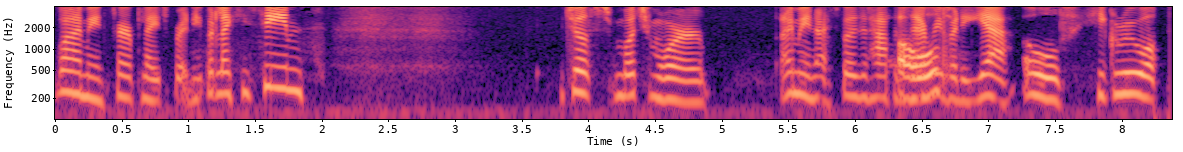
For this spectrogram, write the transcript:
Well I mean fair play to Brittany, but like he seems just much more I mean, I suppose it happens to everybody. Yeah, old. He grew up,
